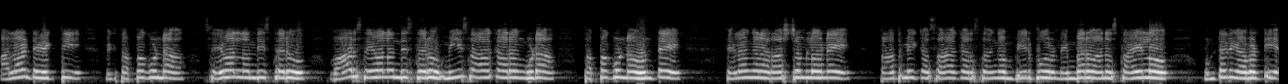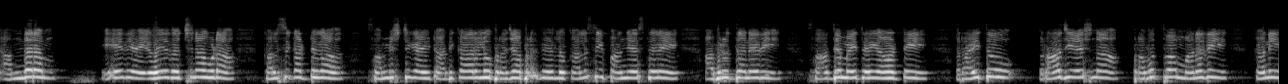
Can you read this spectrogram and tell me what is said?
అలాంటి వ్యక్తి మీకు తప్పకుండా సేవలను అందిస్తారు. వారు సేవలు అందిస్తారు. మీ సహకారం కూడా తప్పకుండా ఉంటే తెలంగాణ రాష్ట్రంలోనే ప్రాథమిక సహకార సంఘం బీర్పూర్ నెంబర్ వన్ స్థాయిలో ఉంటుంది కాబట్టి అందరం ఏది ఏది వచ్చినా కూడా కలిసికట్టుగా సమిష్టిగా ఇటు అధికారులు ప్రజాప్రతినిధులు కలిసి పనిచేస్తేనే అభివృద్ధి అనేది సాధ్యమవుతుంది కాబట్టి రైతు రాజు చేసిన ప్రభుత్వం మనది. కానీ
